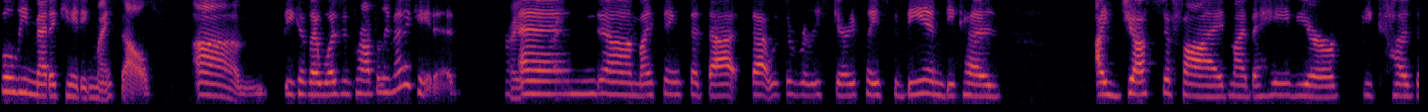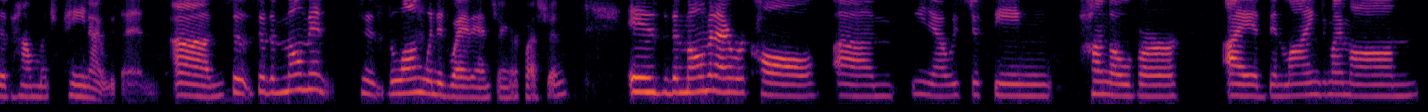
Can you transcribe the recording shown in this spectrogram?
fully medicating myself um, because I wasn't properly medicated. Right. And um, I think that, that that was a really scary place to be in because I justified my behavior because of how much pain I was in. Um, so, so the moment, so the long-winded way of answering your question, is the moment I recall. Um, you know, was just being hungover. I had been lying to my mom.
